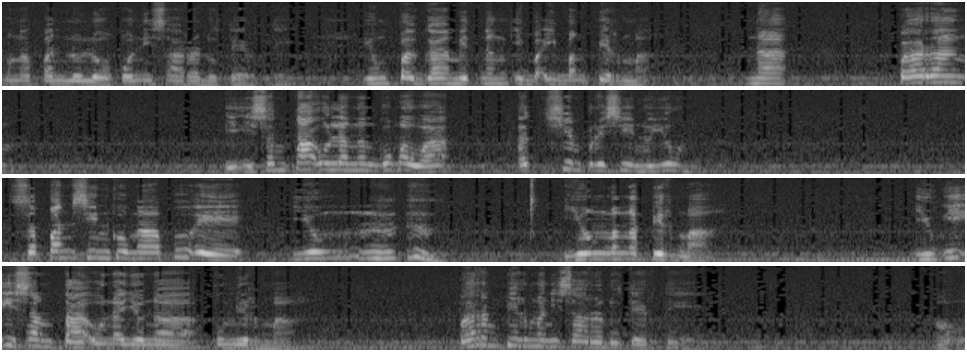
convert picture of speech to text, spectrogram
mga panloloko ni Sara Duterte. Yung paggamit ng iba-ibang pirma na parang iisang tao lang ang gumawa at siyempre sino yun? Sa pansin ko nga po eh, yung, yung mga pirma, yung iisang tao na yun na pumirma, parang pirma ni Sara Duterte eh. Oo,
